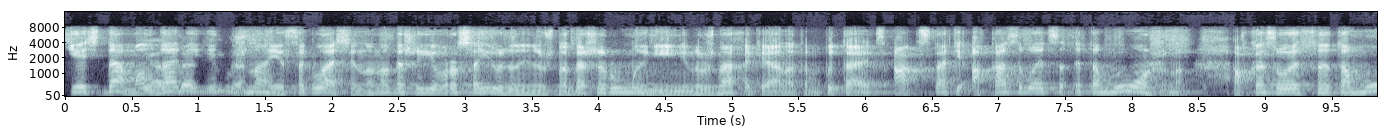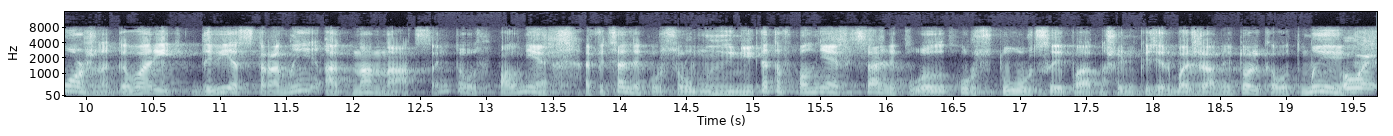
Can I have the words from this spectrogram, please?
есть, да, Молдавия не нужна, я согласен, но она даже Евросоюза не нужна, даже Румынии не нужна, хотя она там пытается. А, кстати, оказывается, это можно. Оказывается, это можно говорить две страны, одна нация. Это вот вполне официальный курс Румынии, это вполне официальный курс Турции по отношению к Азербайджану. И только вот мы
